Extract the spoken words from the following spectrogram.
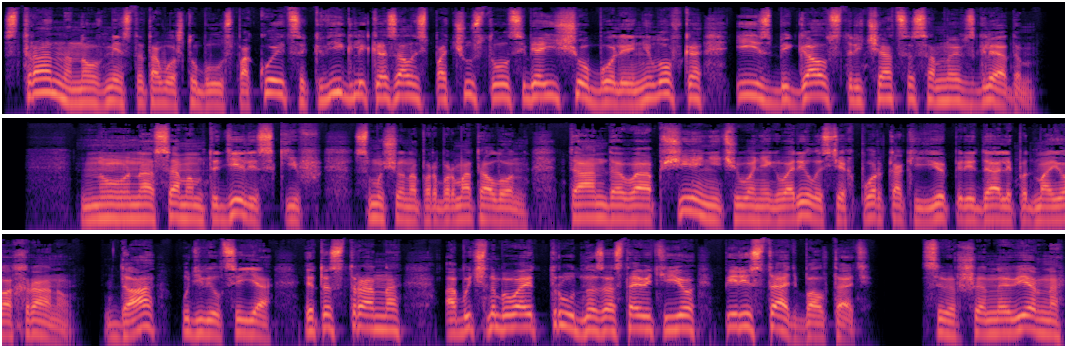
Странно, но вместо того, чтобы успокоиться, Квигли, казалось, почувствовал себя еще более неловко и избегал встречаться со мной взглядом. «Ну, на самом-то деле, Скиф», — смущенно пробормотал он, — «Танда вообще ничего не говорила с тех пор, как ее передали под мою охрану». «Да», — удивился я, — «это странно. Обычно бывает трудно заставить ее перестать болтать». «Совершенно верно»,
